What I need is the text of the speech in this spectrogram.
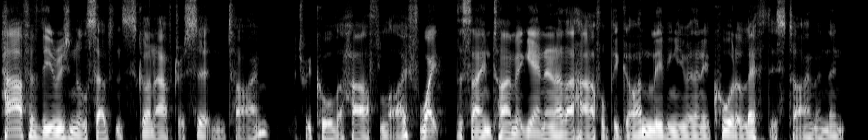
Half of the original substance is gone after a certain time, which we call the half life. Wait the same time again, another half will be gone, leaving you with only a quarter left this time, and then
